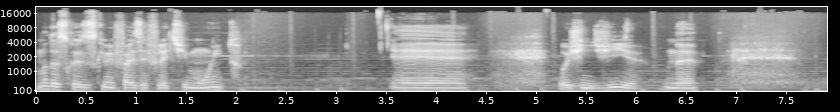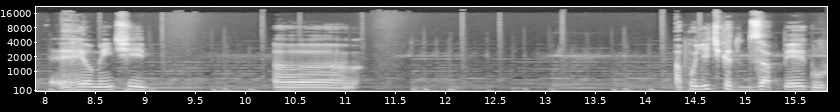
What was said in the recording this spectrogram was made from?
uma das coisas que me faz refletir muito é hoje em dia, né? É realmente uh, a política do desapego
